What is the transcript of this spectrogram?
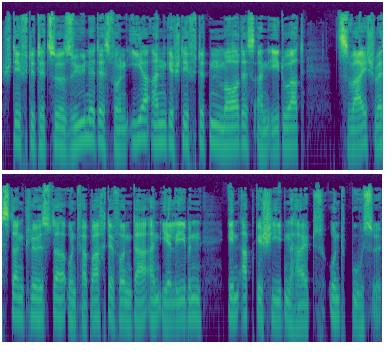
stiftete zur Sühne des von ihr angestifteten Mordes an Eduard zwei Schwesternklöster und verbrachte von da an ihr Leben in Abgeschiedenheit und Buße.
